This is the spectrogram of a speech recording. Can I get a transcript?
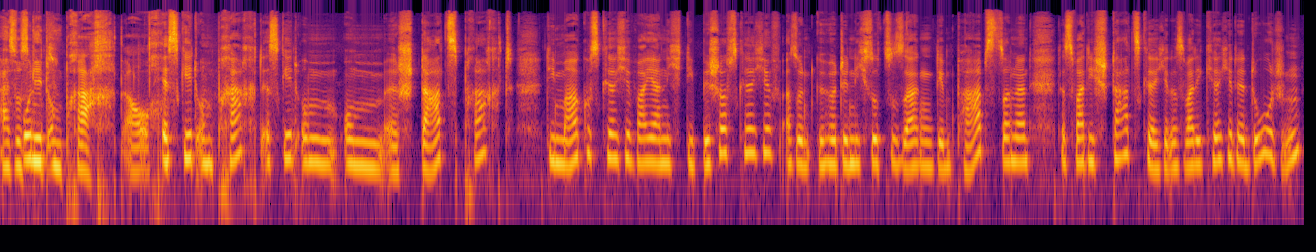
Also es und geht um Pracht auch. Es geht um Pracht, es geht um, um äh, Staatspracht. Die Markuskirche war ja nicht die Bischofskirche, also gehörte nicht sozusagen dem Papst, sondern das war die Staatskirche, das war die Kirche der Dogen.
